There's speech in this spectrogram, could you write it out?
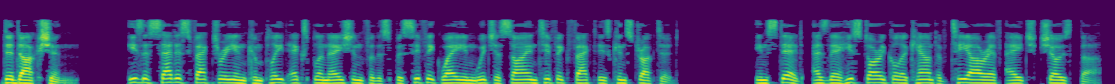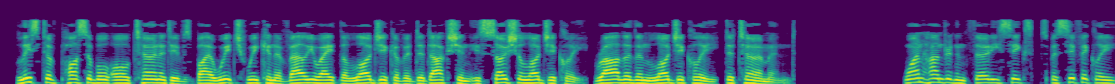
deduction is a satisfactory and complete explanation for the specific way in which a scientific fact is constructed. Instead, as their historical account of TRF-H shows, the List of possible alternatives by which we can evaluate the logic of a deduction is sociologically rather than logically determined. 136 Specifically,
